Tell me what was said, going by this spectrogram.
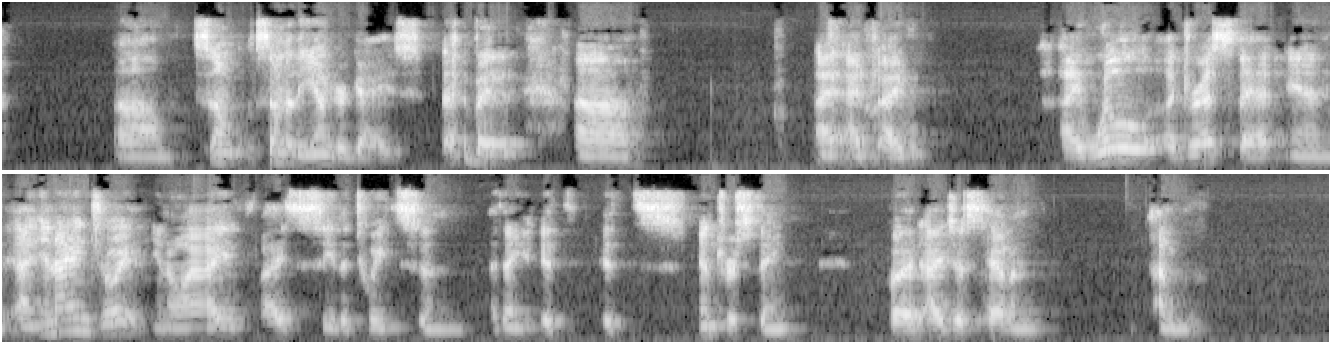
Um, some some of the younger guys, but uh, I, I, I I will address that, and and I enjoy it. You know, I I see the tweets, and I think it's it's interesting, but I just haven't I'm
